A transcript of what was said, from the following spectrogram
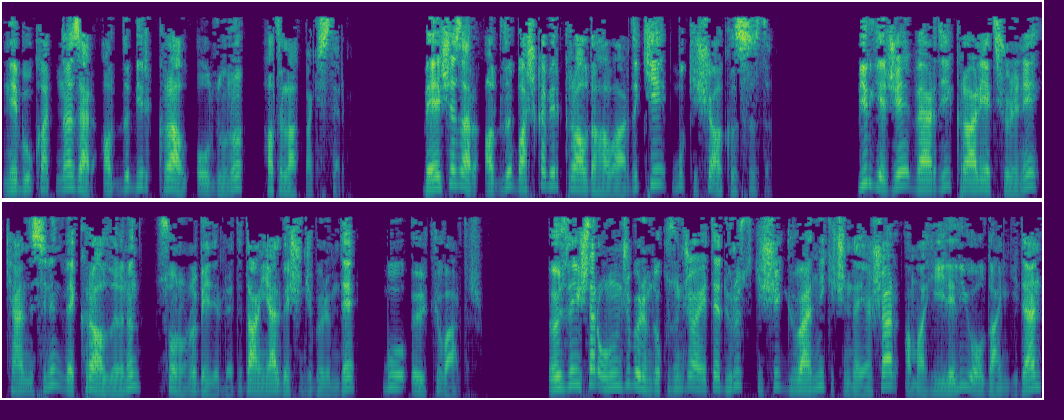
Nebukadnezar adlı bir kral olduğunu hatırlatmak isterim. Belşezar adlı başka bir kral daha vardı ki bu kişi akılsızdı. Bir gece verdiği kraliyet şöleni kendisinin ve krallığının sonunu belirledi. Daniel 5. bölümde bu öykü vardır. Özdeyişler 10. bölüm 9. ayette dürüst kişi güvenlik içinde yaşar ama hileli yoldan giden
